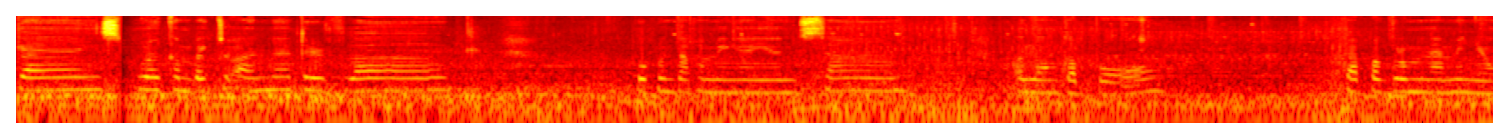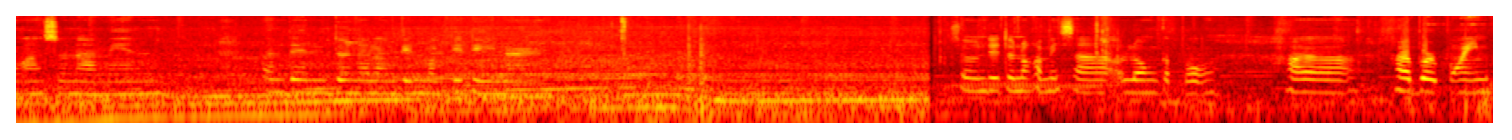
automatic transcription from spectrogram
guys! Welcome back to another vlog. Pupunta kami ngayon sa Olongapo. Papag-room namin yung aso namin. And then, doon na lang din magdi-dinner. So, dito na kami sa Olongapo. Ha Harbor Point.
